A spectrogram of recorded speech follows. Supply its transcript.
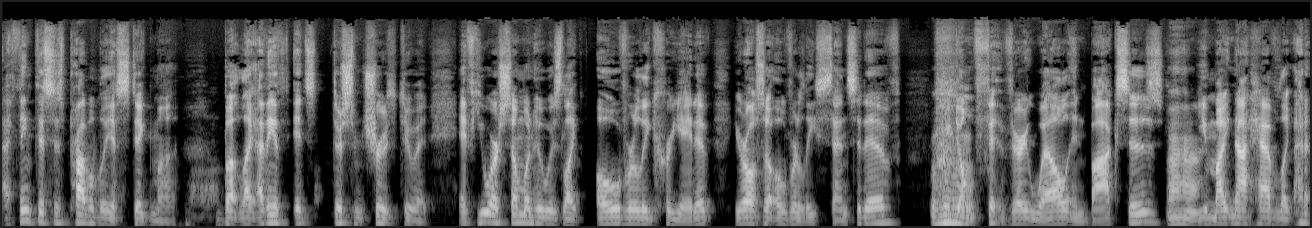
I think this is probably a stigma, but like I think it's, it's there's some truth to it. If you are someone who is like overly creative, you're also overly sensitive. You don't fit very well in boxes Uh-huh. you might not have like I,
